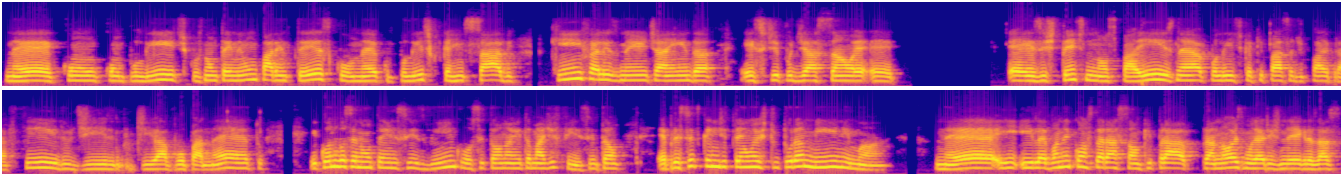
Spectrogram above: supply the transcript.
né, com, com políticos, não tem nenhum parentesco né, com políticos, que a gente sabe que infelizmente ainda esse tipo de ação é, é, existente no nosso país, né, a política que passa de pai para filho, de, de avô para neto, e quando você não tem esses vínculos, se torna ainda mais difícil. Então, é preciso que a gente tenha uma estrutura mínima né? E, e levando em consideração que para nós mulheres negras as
